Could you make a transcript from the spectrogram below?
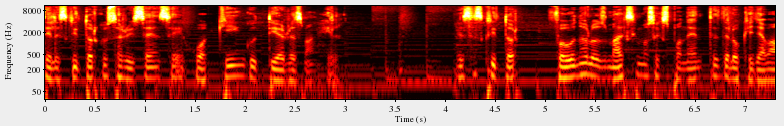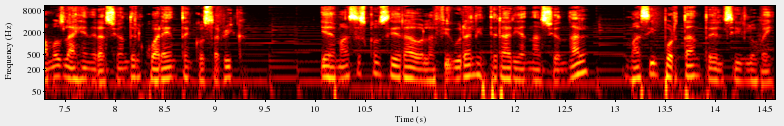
del escritor costarricense Joaquín Gutiérrez Mangel. Este escritor fue uno de los máximos exponentes de lo que llamamos la generación del 40 en Costa Rica, y además es considerado la figura literaria nacional más importante del siglo XX.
